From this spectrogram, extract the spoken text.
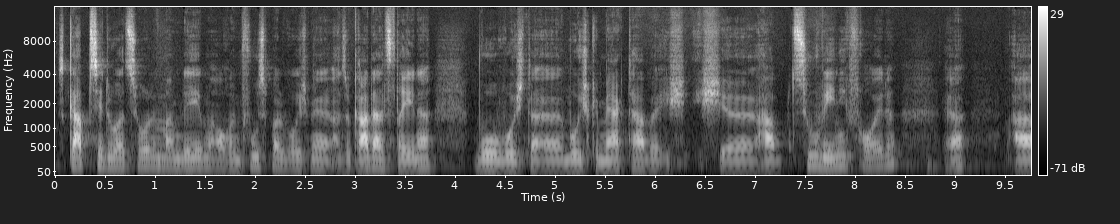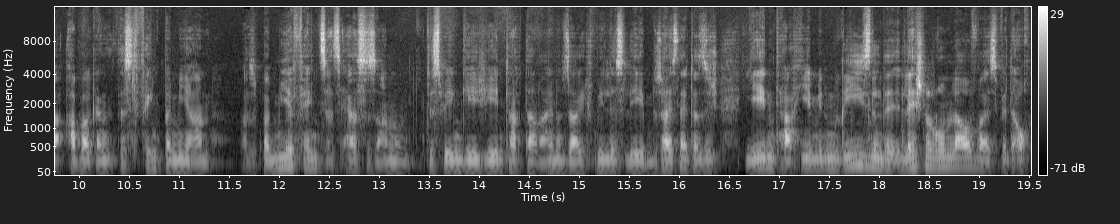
es gab Situationen in meinem Leben, auch im Fußball, wo ich mir, also gerade als Trainer, wo, wo, ich, da, wo ich gemerkt habe, ich, ich äh, habe zu wenig Freude. Ja? Äh, aber ganz, das fängt bei mir an. Also bei mir fängt es als erstes an und deswegen gehe ich jeden Tag da rein und sage, ich will es leben. Das heißt nicht, dass ich jeden Tag hier mit einem riesen Lächeln rumlaufe, weil es wird auch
